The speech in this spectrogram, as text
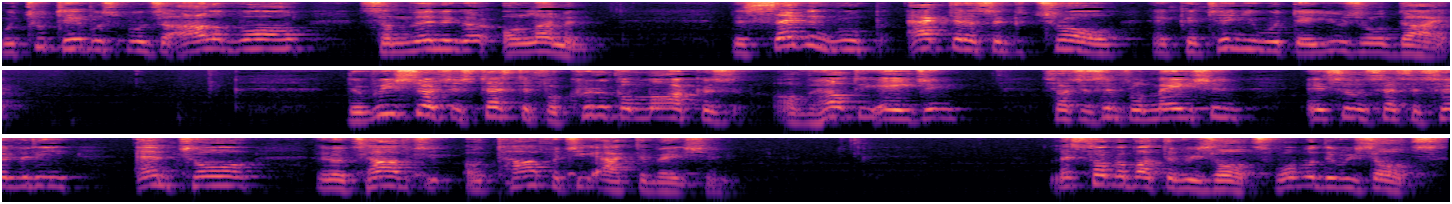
with two tablespoons of olive oil, some vinegar or lemon. The second group acted as a control and continued with their usual diet. The researchers tested for critical markers of healthy aging, such as inflammation, insulin sensitivity, mTOR, and autophagy, autophagy activation. Let's talk about the results. What were the results?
